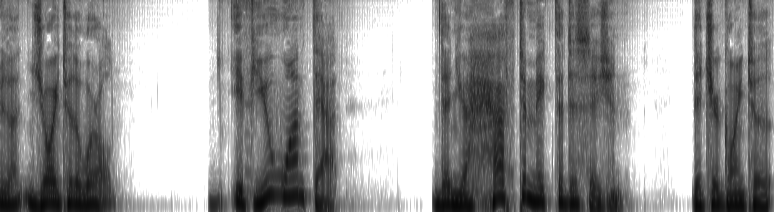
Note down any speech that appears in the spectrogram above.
uh, joy to the world? If you want that, then you have to make the decision that you're going to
